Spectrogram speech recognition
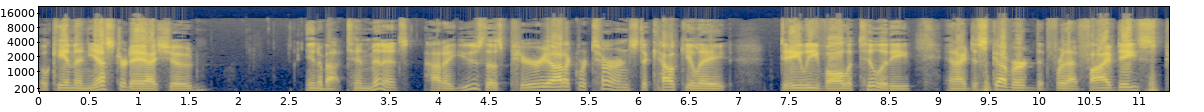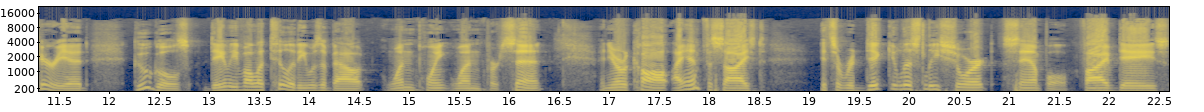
Okay, and then yesterday I showed in about 10 minutes how to use those periodic returns to calculate daily volatility, and I discovered that for that five days period, Google's daily volatility was about 1.1%. And you'll recall I emphasized it's a ridiculously short sample, five days.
